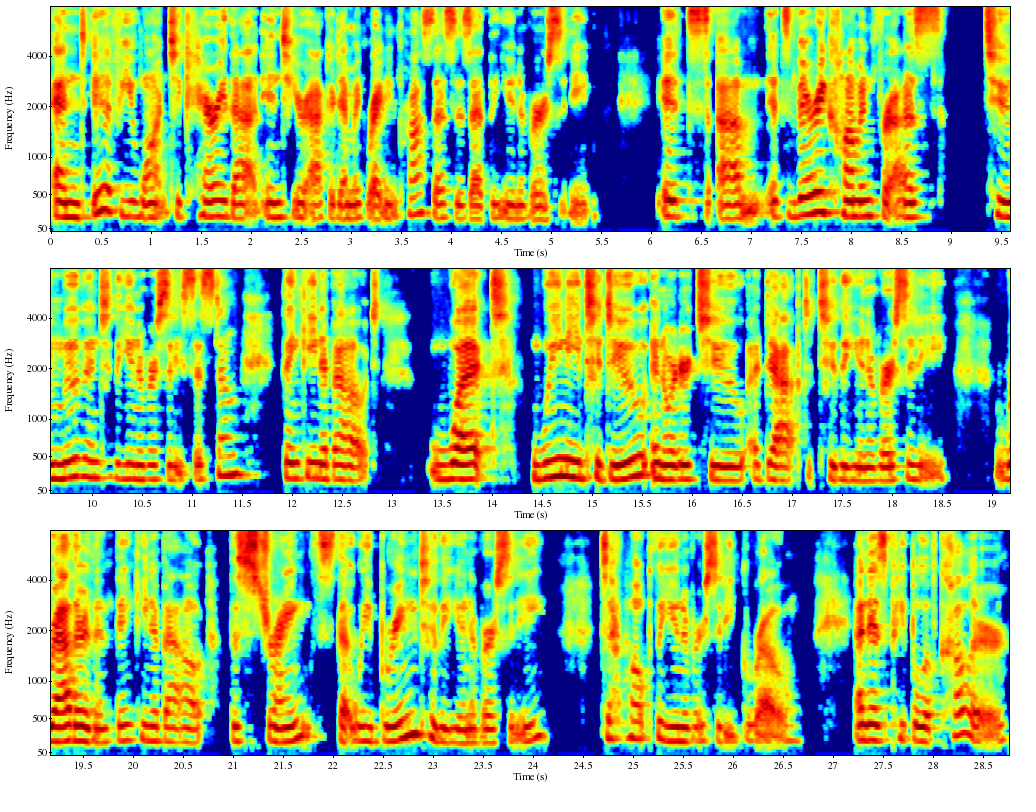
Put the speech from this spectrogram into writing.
and if you want to carry that into your academic writing processes at the university, it's, um, it's very common for us to move into the university system thinking about what we need to do in order to adapt to the university rather than thinking about the strengths that we bring to the university to help the university grow. And as people of color,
